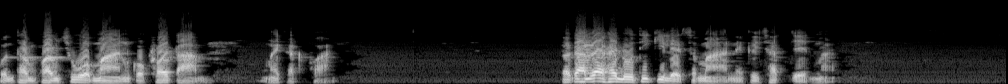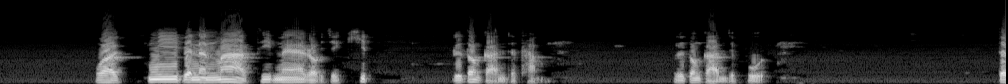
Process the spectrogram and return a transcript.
คนทำความชั่วมานก็คล้อยตาม ไม่ขัดขวางประการแรกให้ดูที่กิเลสมานเนี่ยคือชัดเจนมาก ว่ามีเป็นนันมากที่แม้เราจะคิด หรือต้องการจะทำหรือต้องการจะพูด แต่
